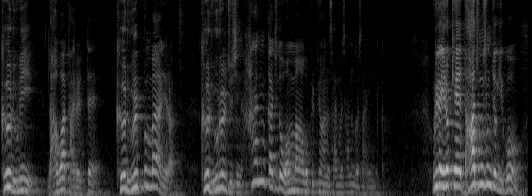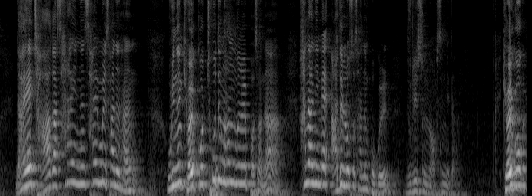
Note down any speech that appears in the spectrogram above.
그 룰이 나와 다를 때 그 룰뿐만 아니라 그 룰을 주신 하나님까지도 원망하고 불평하는 삶을 사는 것은 아닙니까? 우리가 이렇게 나 중심적이고 나의 자아가 살아있는 삶을 사는 한 우리는 결코 초등 학문을 벗어나 하나님의 아들로서 사는 복을 누릴 수는 없습니다. 결국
